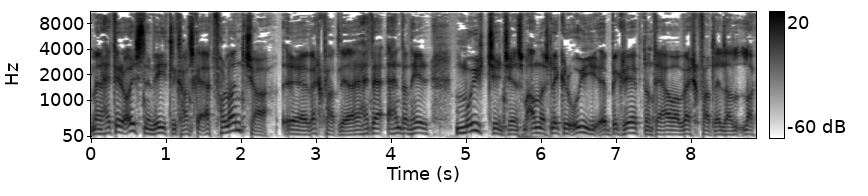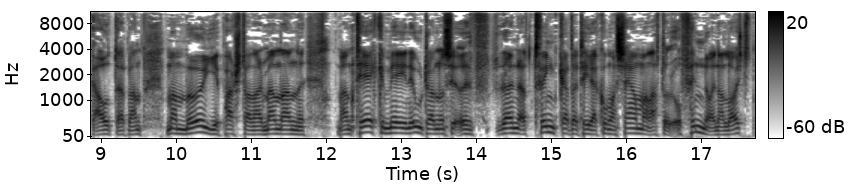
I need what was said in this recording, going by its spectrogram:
Men hette er øyne vitlig kanskje at for lunsja eh, verkfallet, hette hentan her mykingen som annars ligger ui begrepen til å ha verkfallet eller lockout, at man, man møyer parstene, men man, man teker med inn i ordene og rønner at tving tvinka det til å komme sammen at og finne en løst,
